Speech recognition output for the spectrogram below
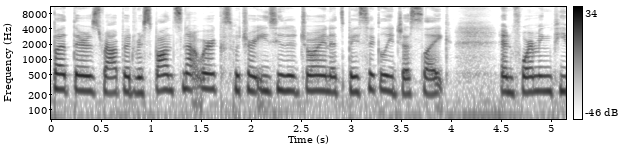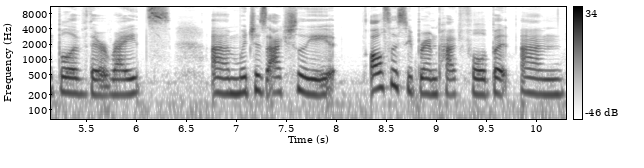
but there's rapid response networks, which are easy to join. It's basically just like informing people of their rights, um, which is actually also super impactful. But um,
